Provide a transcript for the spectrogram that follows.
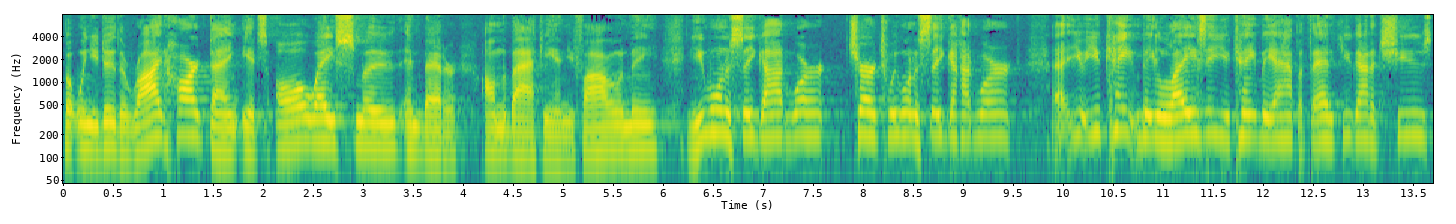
But when you do the right hard thing, it's always smooth and better on the back end. You following me? You want to see God work? Church, we want to see God work. Uh, you, you can't be lazy. You can't be apathetic. You got to choose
